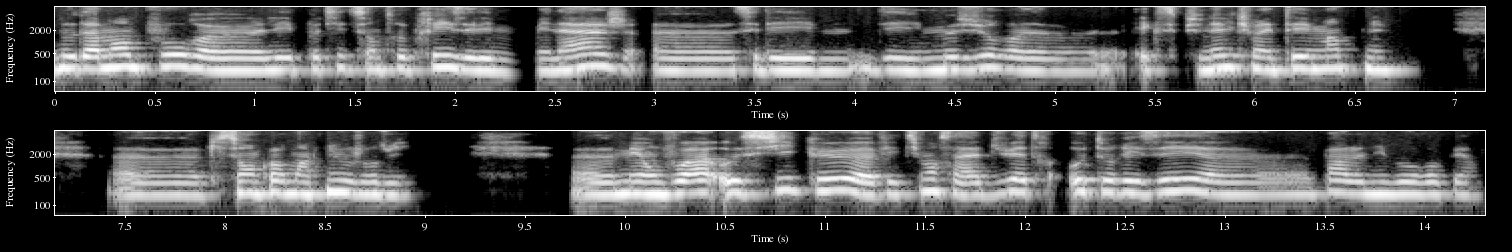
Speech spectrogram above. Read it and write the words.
notamment pour euh, les petites entreprises et les ménages. Euh, c'est des, mesures exceptionnelles qui ont été maintenues, qui sont encore maintenues aujourd'hui. Euh, mais on voit aussi que effectivement ça a dû être autorisé euh, par le niveau européen.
